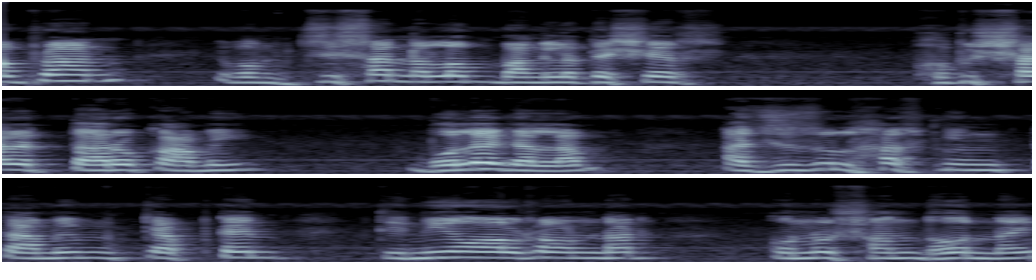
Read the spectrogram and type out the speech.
আবরান এবং জিসান আলম বাংলাদেশের ভবিষ্যতের তারকা আমি বলে গেলাম। আজিজুল হাসমিন তামিম ক্যাপ্টেন, তিনিও অলরাউন্ডার, কোনো সন্দেহ নাই।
